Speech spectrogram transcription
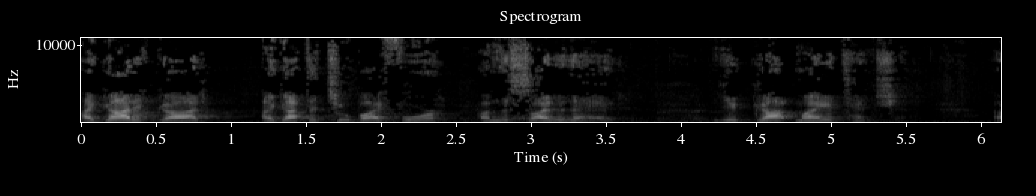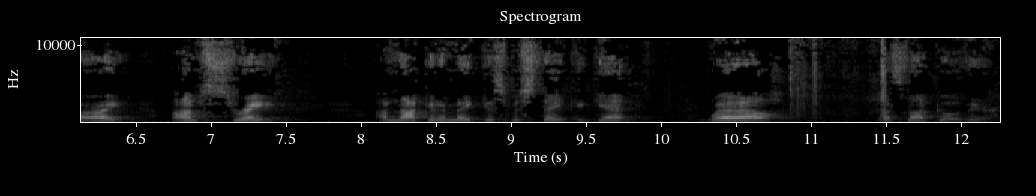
I got it, God. I got the two by four on the side of the head. You got my attention. All right? I'm straight. I'm not going to make this mistake again. Well, let's not go there.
